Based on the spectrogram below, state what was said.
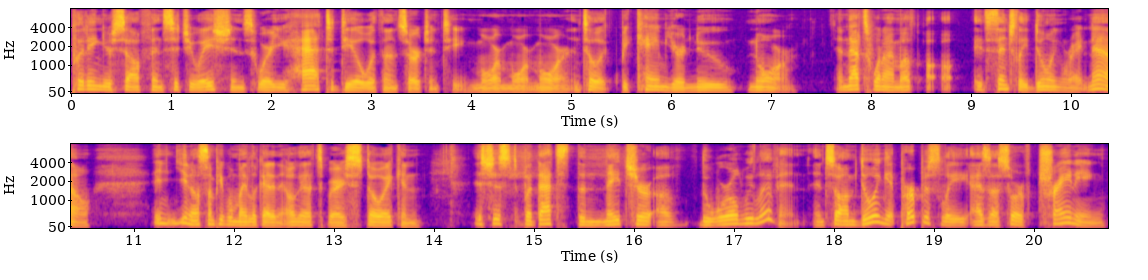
putting yourself in situations where you had to deal with uncertainty more and more and more until it became your new norm. And that's what I'm uh, uh, essentially doing right now. And, you know, some people may look at it and, oh, that's very stoic. And it's just, but that's the nature of the world we live in. And so I'm doing it purposely as a sort of training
